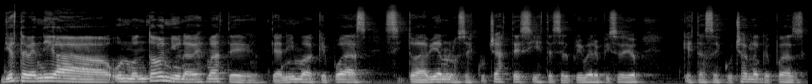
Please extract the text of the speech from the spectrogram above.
Dios te bendiga un montón y una vez más te, te, animo a que puedas, si todavía no los escuchaste, si este es el primer episodio que estás escuchando, que puedas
